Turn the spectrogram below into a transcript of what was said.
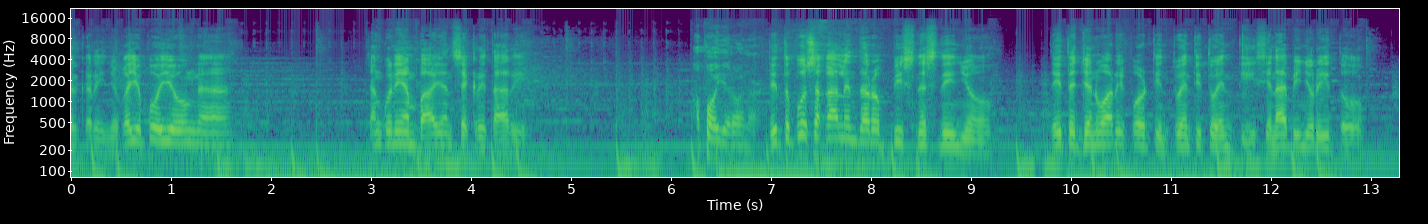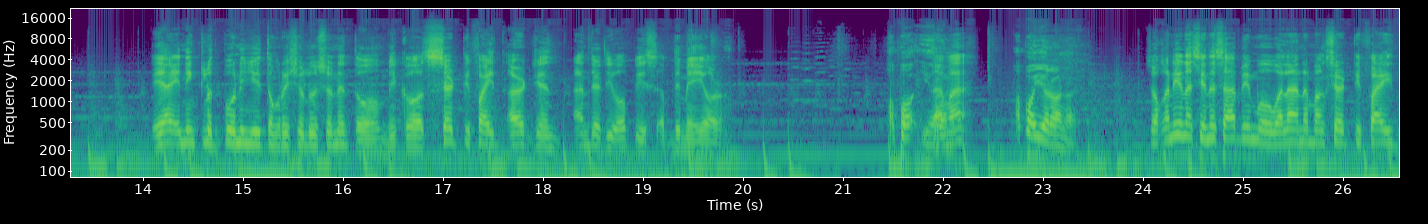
Mr. Carino. Kayo po yung uh, Sangguniang Bayan Secretary. Opo, Your Honor. Dito po sa calendar of business ninyo, dated January 14, 2020, sinabi nyo rito, kaya in-include po ninyo itong resolution nito because certified urgent under the office of the mayor. Opo, Your Tama? Honor. Opo, Your Honor. So kanina sinasabi mo wala namang certified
